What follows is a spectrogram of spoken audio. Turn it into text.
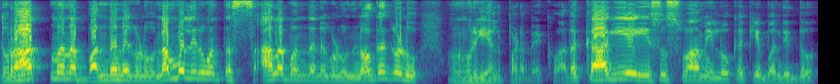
ದುರಾತ್ಮನ ಬಂಧನಗಳು, ನಮ್ಮಲ್ಲಿರುವಂಥ ಸಾಲ ಬಂಧನಗಳು, ನೊಗಗಳು ಮುರಿಯಲ್ಪಡಬೇಕು. ಅದಕ್ಕಾಗಿಯೇ ಯೇಸುಸ್ವಾಮಿ ಲೋಕಕ್ಕೆ ಬಂದಿದ್ದು.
